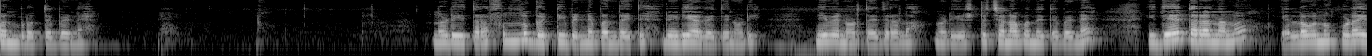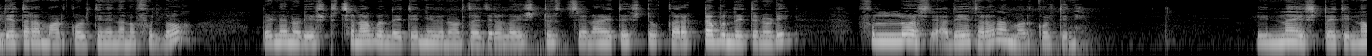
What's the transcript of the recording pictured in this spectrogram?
ಬಂದ್ಬಿಡುತ್ತೆ ಬೆಣ್ಣೆ. ನೋಡಿ, ಈ ಥರ ಫುಲ್ಲು ಗಟ್ಟಿ ಬೆಣ್ಣೆ ಬಂದೈತೆ. ರೆಡಿ ಆಗೈತೆ ನೋಡಿ. ನೀವೇ ನೋಡ್ತಾ ಇದ್ದೀರಲ್ಲ. ನೋಡಿ, ಎಷ್ಟು ಚೆನ್ನಾಗಿ ಬಂದೈತೆ ಬೆಣ್ಣೆ. ಇದೇ ಥರ ನಾನು ಎಲ್ಲವನ್ನು ಕೂಡ ಇದೇ ಥರ ಮಾಡ್ಕೊಳ್ತೀನಿ ನಾನು ಫುಲ್ಲು ಬೆಣ್ಣೆ ನೋಡಿ, ಎಷ್ಟು ಚೆನ್ನಾಗಿ ಬಂದೈತೆ. ನೀವೇ ನೋಡ್ತಾ ಇದ್ದೀರಲ್ಲ, ಎಷ್ಟು ಚೆನ್ನಾಗೈತೆ, ಎಷ್ಟು ಕರೆಕ್ಟಾಗಿ ಬಂದೈತೆ ನೋಡಿ. ಫುಲ್ಲು ಅಷ್ಟೇ, ಅದೇ ಥರ ನಾನು ಮಾಡ್ಕೊಳ್ತೀನಿ. ಇನ್ನೂ ಎಷ್ಟೈತೆ, ಇನ್ನೂ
